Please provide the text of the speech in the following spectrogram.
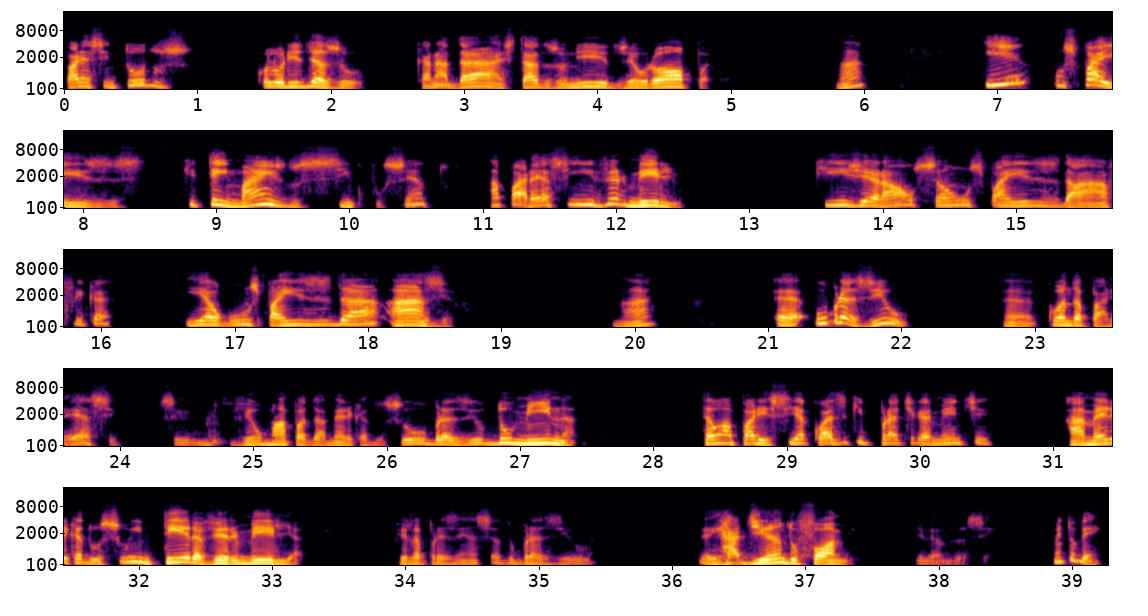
Parecem todos coloridos de azul. Canadá, Estados Unidos, Europa. Né? E os países que têm mais dos 5%, aparecem em vermelho, que em geral são os países da África e alguns países da Ásia. Né? É, o Brasil, quando aparece, você vê o mapa da América do Sul, o Brasil domina. Então aparecia quase que praticamente a América do Sul inteira vermelha pela presença do Brasil, irradiando fome, digamos assim. Muito bem.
